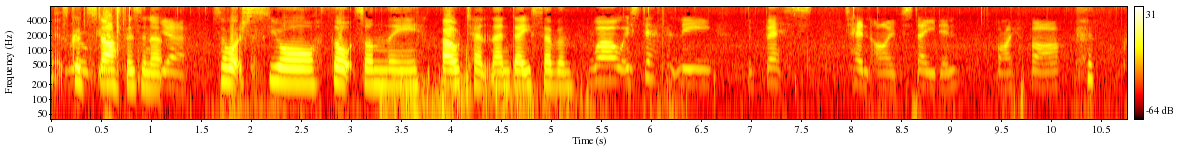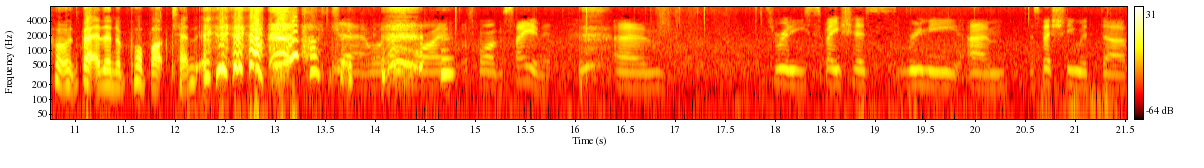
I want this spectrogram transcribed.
it's Real good good. stuff, isn't it? yeah. So, what's your thoughts on the bell tent then, day seven? Well, it's definitely the best tent I've stayed in by far. Well, it's better than a pop up tent. Yeah, well, that's why that's why I'm saying it. Um, it's really spacious, roomy, um, especially with the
